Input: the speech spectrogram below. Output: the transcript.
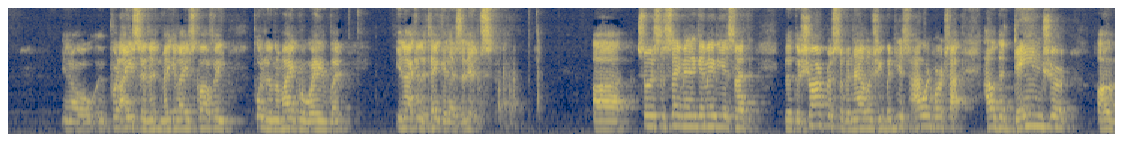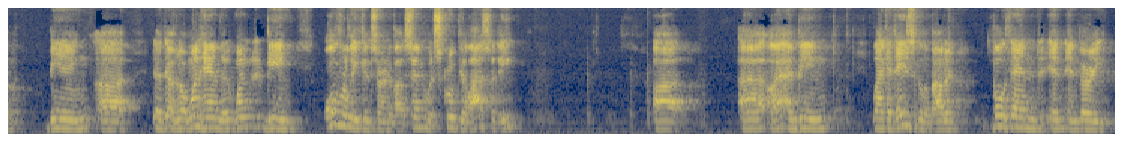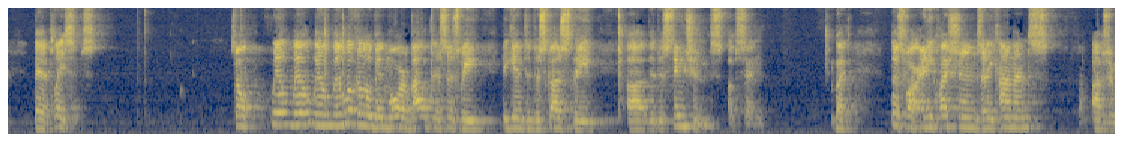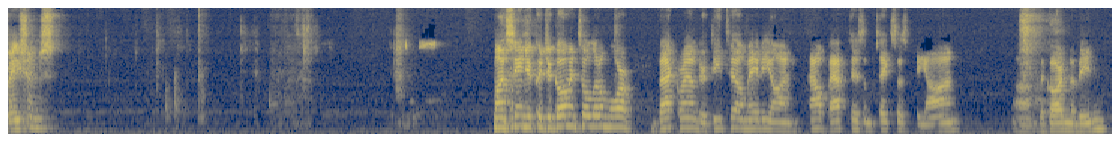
You know, put ice in it, make it iced coffee, put it in the microwave, but you're not going to take it as it is. Uh, so it's the same. And again, maybe it's not the, the sharpest of analogy, but it's how it works out. How the danger of being, uh, on one hand, the one being overly concerned about sin with scrupulosity, uh, uh, and being lackadaisical about it, both end in, in very bad places. So we'll, we'll, we'll, we'll look a little bit more about this as we begin to discuss the, uh, the distinctions of sin. But thus far, any questions, any comments, observations? Monsignor, could you go into a little more background or detail maybe on how baptism takes us beyond uh, the Garden of Eden?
